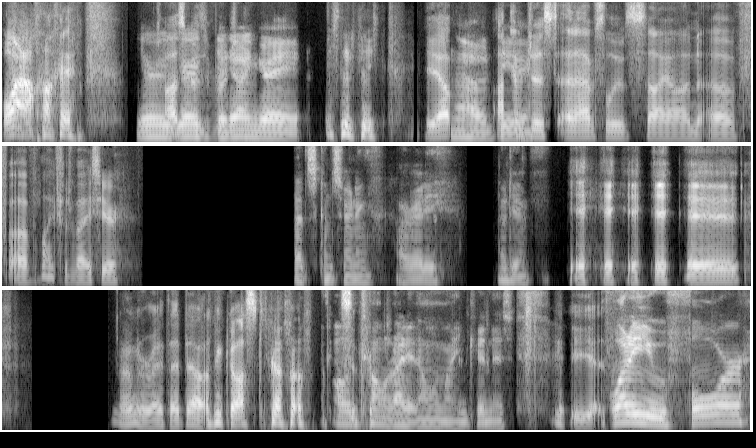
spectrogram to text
Wow. you're you're, a you're doing great. yep. Oh I'm just an absolute scion of, of life advice here. That's concerning already. Oh dear. I'm gonna write that down. Costco. Oh, don't write it. Oh my goodness. yes. What are you for?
